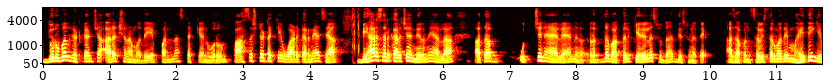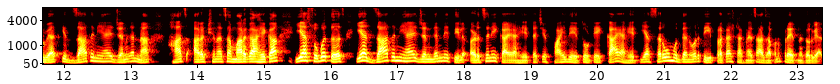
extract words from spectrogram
दुर्बल घटकांच्या आरक्षणामध्ये पन्नास टक्क्यांवरून पासष्ट टक्के वाढ करण्याच्या बिहार सरकारच्या निर्णयाला आता उच्च न्यायालयानं रद्दबातल केलेलं सुद्धा दिसून येत आहे आज आपण सविस्तरमध्ये माहिती घेऊयात की जातनिहाय जनगणना हाच आरक्षणाचा मार्ग आहे का? यासोबतच या जातनिहाय जनगणनेतील अडचणी काय आहेत? त्याचे फायदे तोटे काय आहेत? या सर्व मुद्द्यांवरती प्रकाश टाकण्याचा आज आपण प्रयत्न करूयात.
